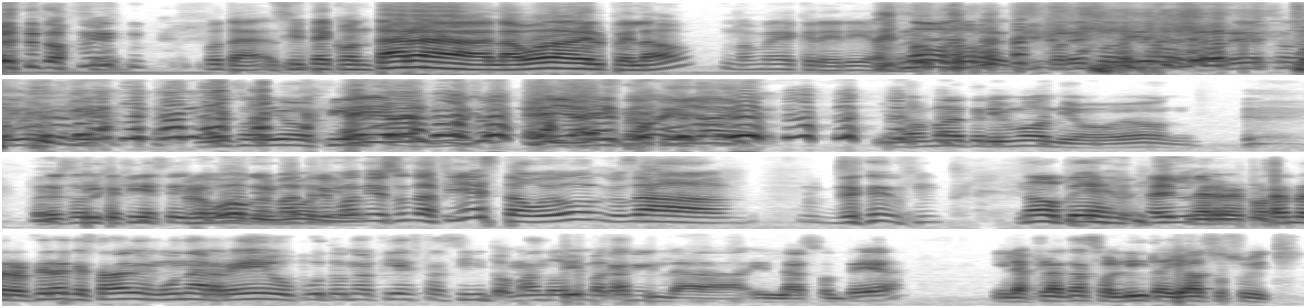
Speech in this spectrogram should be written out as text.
también. Puta, si te contara la boda del pelado, no me creerías. No, no, por eso digo, por eso digo, fie- por eso digo fiesta. Ella, y no- ella es, ¿no? Ella es. Y no matrimonio, weón. Por eso dije fiesta y Pero no weón, el matrimonio. matrimonio es una fiesta, weón. O sea. No, pues, El- me, re- o sea, me refiero a que estaban en una reo, puta, una fiesta así, tomando bien bacán en la, en la azotea, y la flaca solita lleva su Switch.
